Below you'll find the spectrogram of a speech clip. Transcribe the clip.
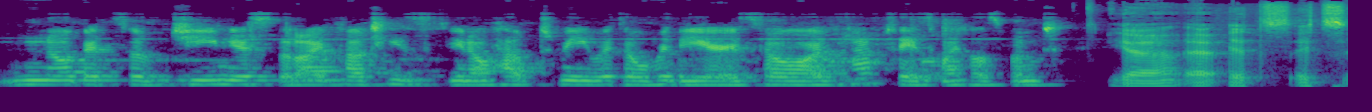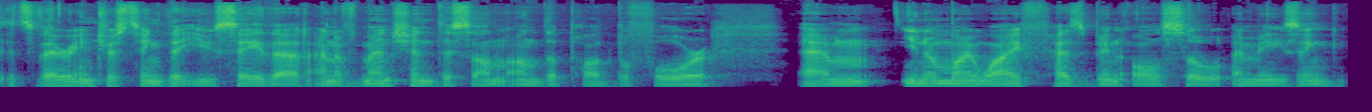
nuggets of genius that I felt he's you know helped me with over the years. So I would have to say it's my husband. Yeah, uh, it's it's it's very interesting that you say that, and I've mentioned this on on the pod before. Um, you know, my wife has been also amazing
